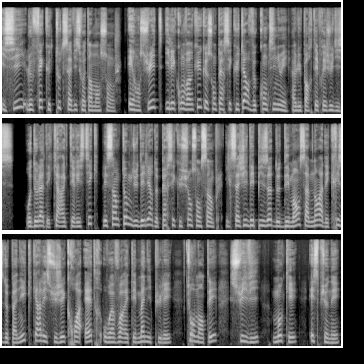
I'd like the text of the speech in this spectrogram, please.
Ici, le fait que toute sa vie soit un mensonge. Et ensuite, il est convaincu que son persécuteur veut continuer à lui porter préjudice. Au-delà des caractéristiques, les symptômes du délire de persécution sont simples. Il s'agit d'épisodes de démence amenant à des crises de panique car les sujets croient être ou avoir été manipulés, tourmentés, suivis, moqués, espionnés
